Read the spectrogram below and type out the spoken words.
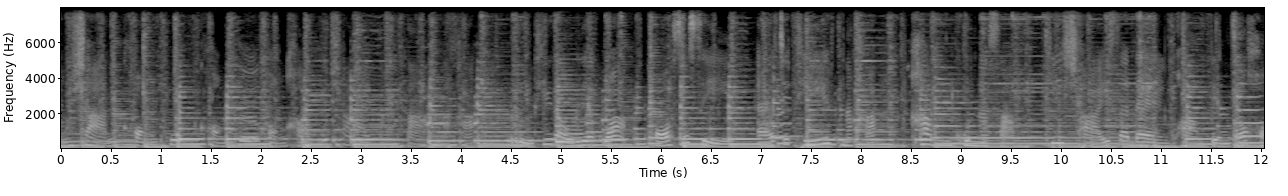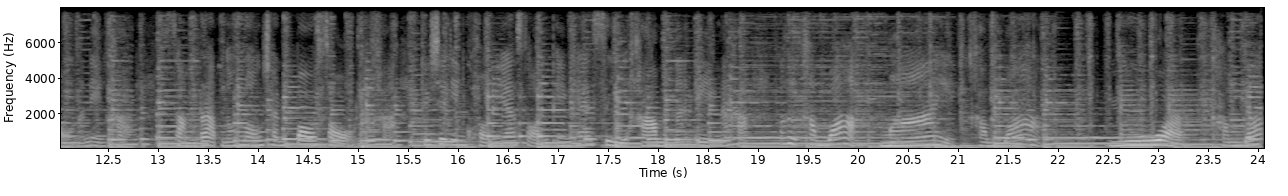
ของฉันของคุณของเธอของเขาผู้ชายต่างๆนะคะ หรือที่เราเรียกว่า possessive adjective นะคะคำคุณศัพท์ที่ใช้แสดงความเป็นเจ้าของนั่นเองค่ะสำหรับน้องๆชั้นป .2 นะคะที่เชดินขออนุญาตสอนเพียงแค่ 4คำนั่นเองนะคะ ก็คือคำว่า my คำว่า your คำว่า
